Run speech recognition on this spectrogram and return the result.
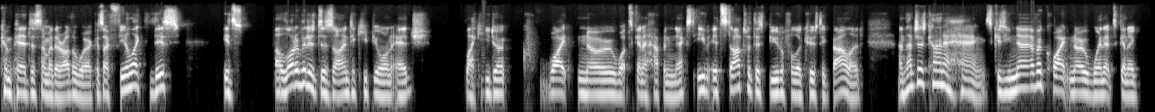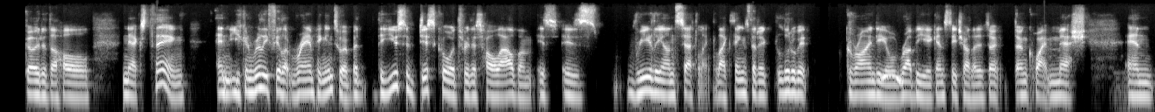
compared to some of their other work, because I feel like this it's a lot of it is designed to keep you on edge. Like you don't quite know what's going to happen next. Even it starts with this beautiful acoustic ballad, and that just kind of hangs because you never quite know when it's going to go to the whole next thing, and you can really feel it ramping into it. But the use of discord through this whole album is is really unsettling. Like things that are a little bit grindy or mm. rubby against each other don't don't quite mesh. And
